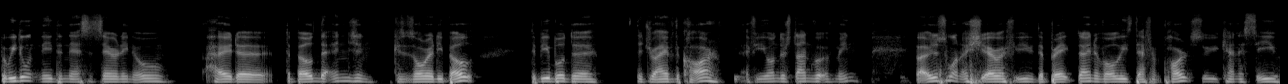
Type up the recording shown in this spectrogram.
but we don't need to necessarily know how to, to build the engine because it's already built to be able to, to drive the car, if you understand what I mean. But I just want to share with you the breakdown of all these different parts so you kind of see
